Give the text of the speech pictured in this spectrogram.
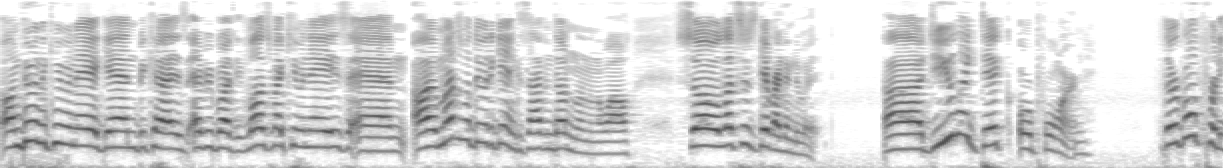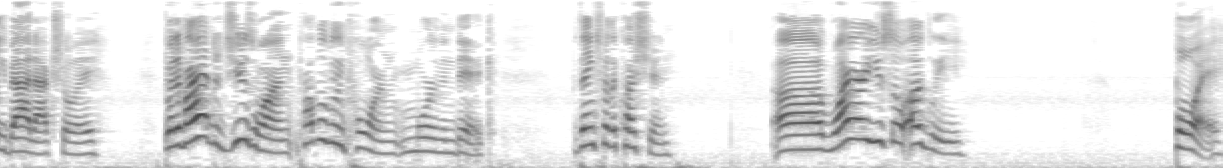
I'm doing the Q&A again because everybody loves my Q&As and I might as well do it again because I haven't done one in a while. So let's just get right into it. Uh, do you like dick or porn? They're both pretty bad actually. But if I had to choose one, probably porn more than dick. But thanks for the question. Uh, why are you so ugly? Boy.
